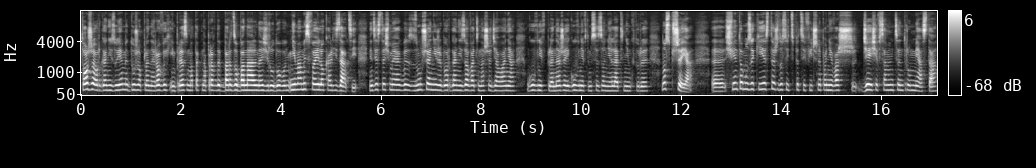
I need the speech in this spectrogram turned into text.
to, że organizujemy dużo plenerowych imprez ma tak naprawdę bardzo banalne źródło, bo nie mamy swojej lokalizacji, więc jesteśmy jakby zmuszeni, żeby organizować nasze działania głównie w plenerze i głównie w tym sezonie letnim, który no, sprzyja. Święto muzyki jest też dosyć specyficzne, ponieważ dzieje się w samym centrum miasta.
